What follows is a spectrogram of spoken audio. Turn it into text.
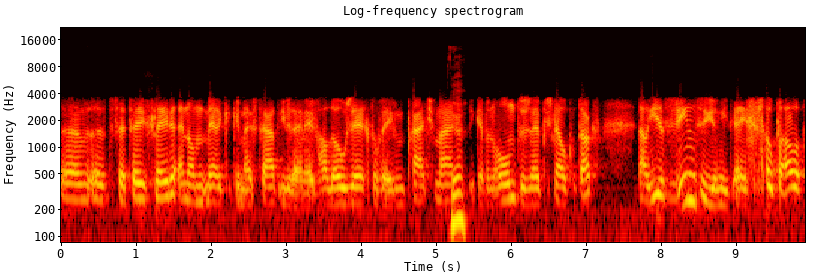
uh, twee weken geleden en dan merk ik in mijn straat iedereen even hallo zegt of even een praatje maakt. Ja. Ik heb een hond, dus dan heb je snel contact. Nou, hier zien ze je niet eens. Ze lopen allemaal,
